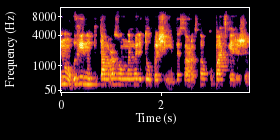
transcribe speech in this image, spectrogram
ну, гинути там разом на Мелітопольщині, де зараз та, окупантський режим.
